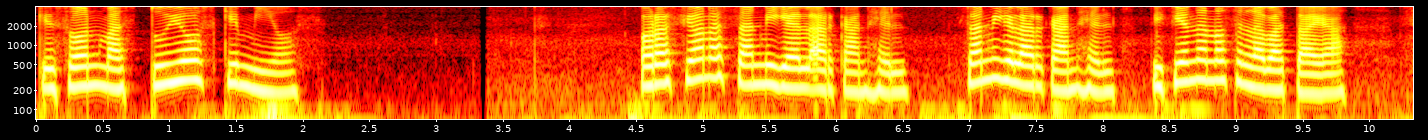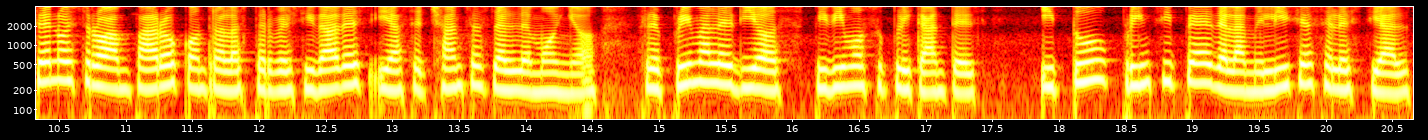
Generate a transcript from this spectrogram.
que son más tuyos que míos. Oración a San Miguel Arcángel. San Miguel Arcángel, defiéndanos en la batalla, sé nuestro amparo contra las perversidades y acechanzas del demonio. Reprímale Dios, pedimos suplicantes, y tú, príncipe de la milicia celestial,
